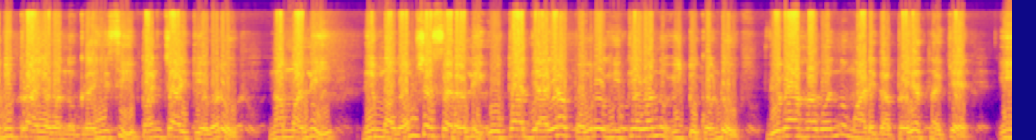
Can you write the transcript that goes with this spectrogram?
ಅಭಿಪ್ರಾಯವನ್ನು ಗ್ರಹಿಸಿ ಪಂಚಾಯಿತಿಯವರು ನಮ್ಮಲ್ಲಿ ನಿಮ್ಮ ವಂಶಸ್ಥರಲ್ಲಿ ಉಪಾಧ್ಯಾಯ ಪೌರೋಹಿತ್ಯವನ್ನು ಇಟ್ಟುಕೊಂಡು ವಿವಾಹವನ್ನು ಮಾಡಿದ ಪ್ರಯತ್ನಕ್ಕೆ ಈ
